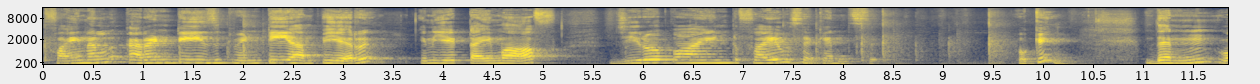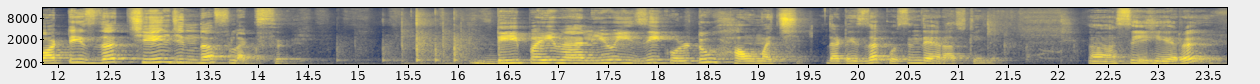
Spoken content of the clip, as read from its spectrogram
final current is 20 ampere in a time of 0.5 seconds. Okay. Then what is the change in the flux? d pi value is equal to how much? That is the question they are asking. Uh, see here.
